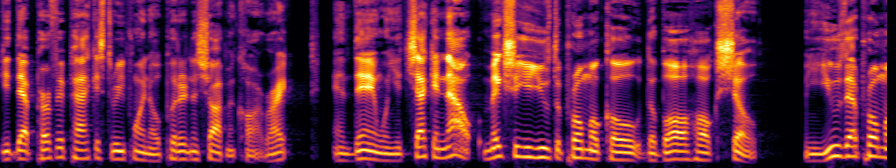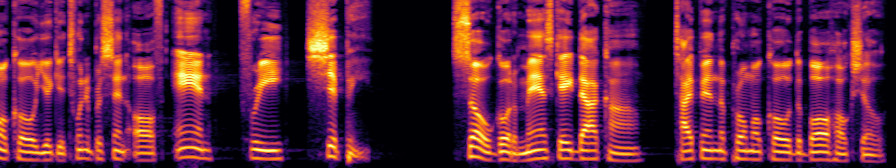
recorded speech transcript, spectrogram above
get that perfect package 3.0, put it in the shopping cart, right? And then when you're checking out, make sure you use the promo code the Ball Hawk Show. When you use that promo code, you'll get 20% off and free shipping. So go to manscaped.com type in the promo code the ball hawk show.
